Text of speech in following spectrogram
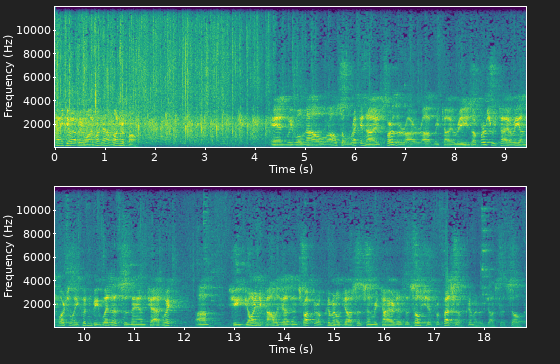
Thank you, everyone. Wasn't that wonderful? And we will now also recognize further our uh, retirees. Our first retiree, unfortunately, couldn't be with us, Suzanne Chadwick. Um, she joined the college as instructor of criminal justice and retired as associate professor of criminal justice. So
